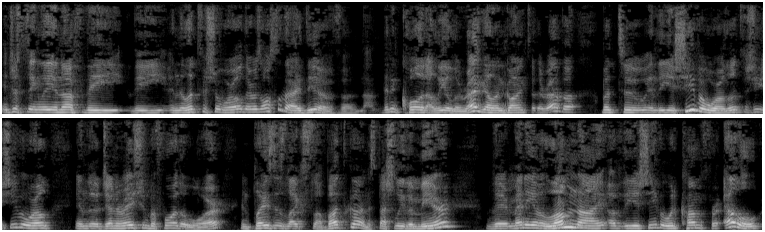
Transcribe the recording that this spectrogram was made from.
interestingly enough, the the in the Litvisher world, there was also the idea of uh, they didn't call it Aliyah L'Regel and going to the Rebbe, but to in the yeshiva world, Litvisher yeshiva world, in the generation before the war, in places like Slabodka and especially the Mir, there many alumni of the yeshiva would come for Elul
